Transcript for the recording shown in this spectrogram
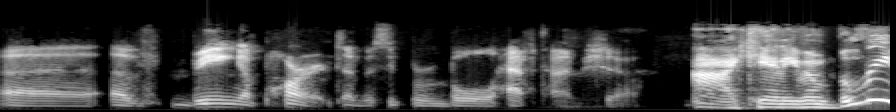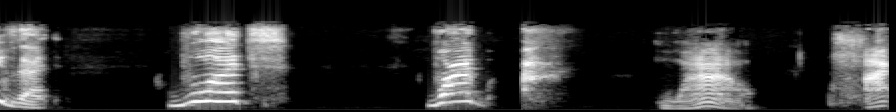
uh, of being a part of a Super Bowl halftime show. I can't even believe that. What? Why? Wow. I,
